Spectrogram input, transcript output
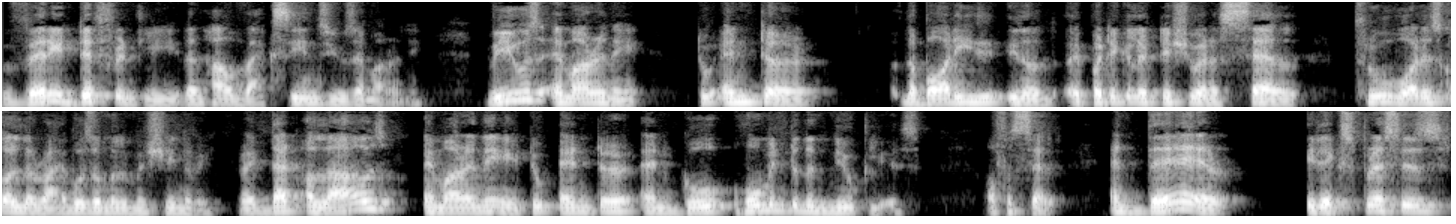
very differently than how vaccines use mRNA. We use mRNA to enter the body, you know, a particular tissue and a cell through what is called the ribosomal machinery, right? That allows mRNA to enter and go home into the nucleus of a cell. And there it expresses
